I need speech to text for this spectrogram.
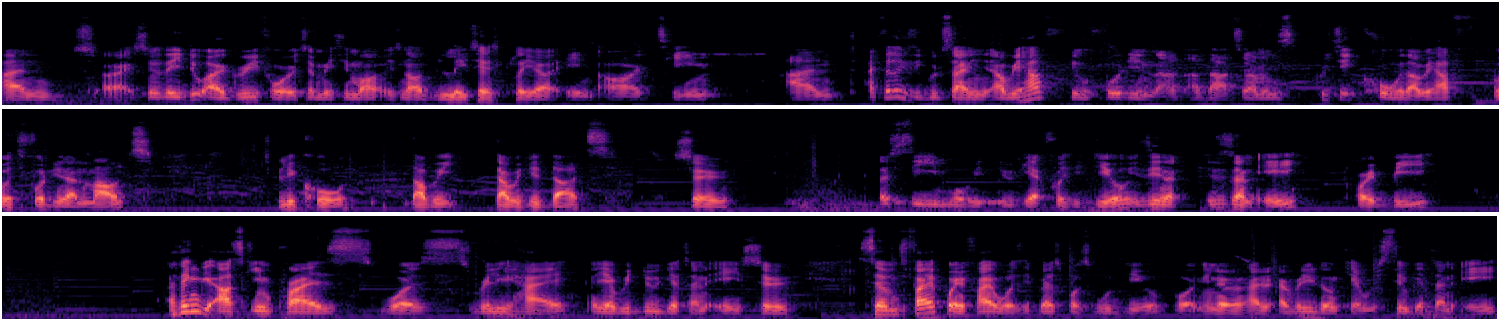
and all right, so they do agree for it. So Mount is now the latest player in our team, and I feel like it's a good signing. And we have Phil Foden at, at that, so I mean it's pretty cool that we have both Foden and Mount. It's really cool that we that we did that. So let's see what we do get for the deal. Is it an, is this an A or a B? I think the asking price was really high. Yeah, we do get an A. So 75.5 was the best possible deal, but you know, I, I really don't care. We still get an A.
